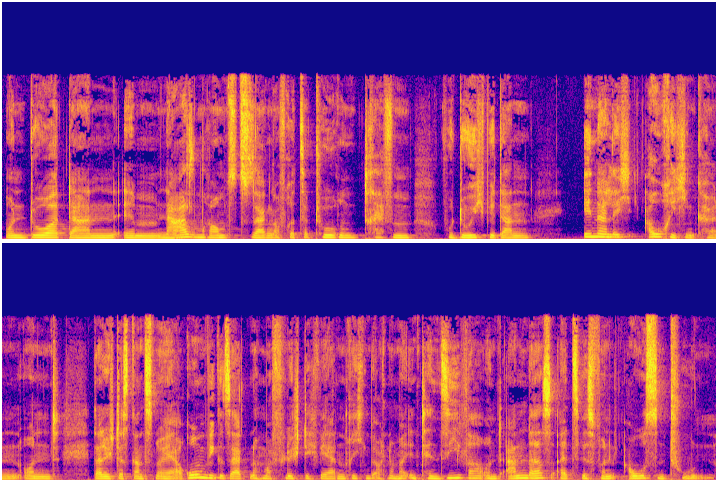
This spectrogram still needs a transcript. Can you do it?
und dort dann im Nasenraum sozusagen auf Rezeptoren treffen, wodurch wir dann innerlich auch riechen können. Und dadurch, dass ganz neue Aromen, wie gesagt, nochmal flüchtig werden, riechen wir auch nochmal intensiver und anders, als wir es von außen tun.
